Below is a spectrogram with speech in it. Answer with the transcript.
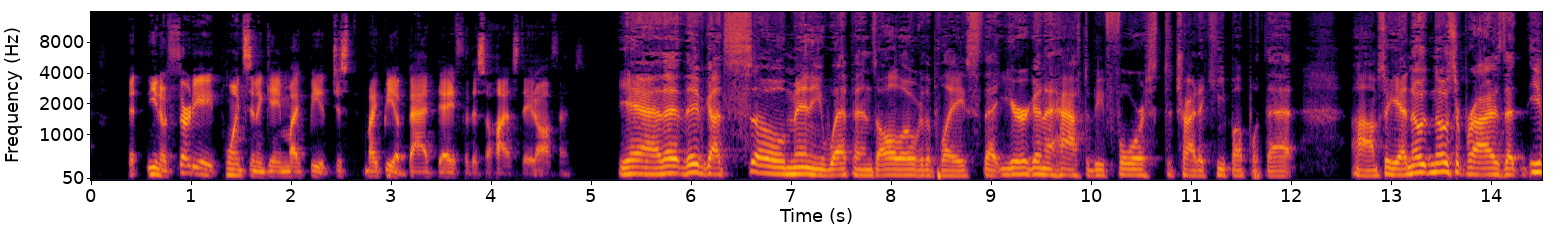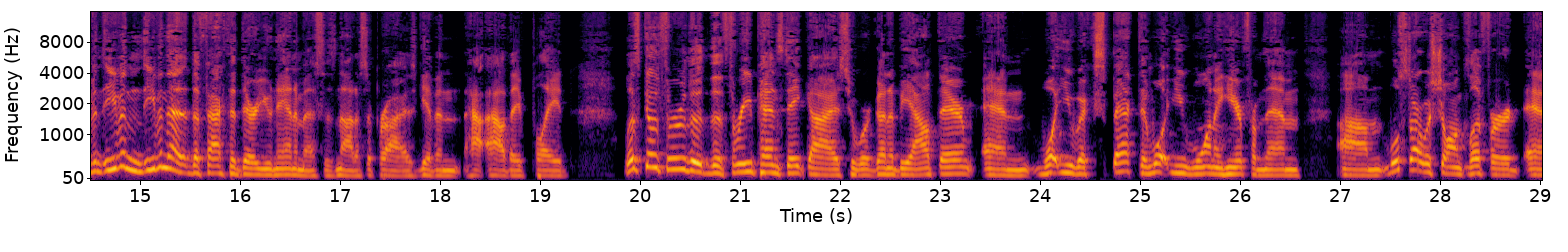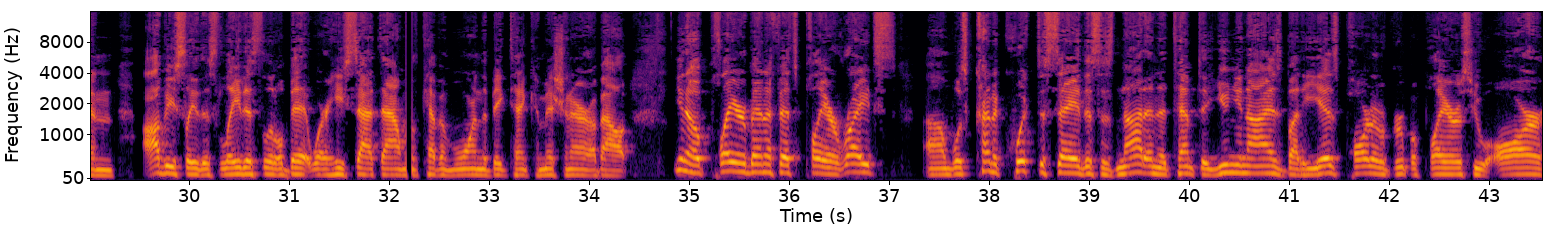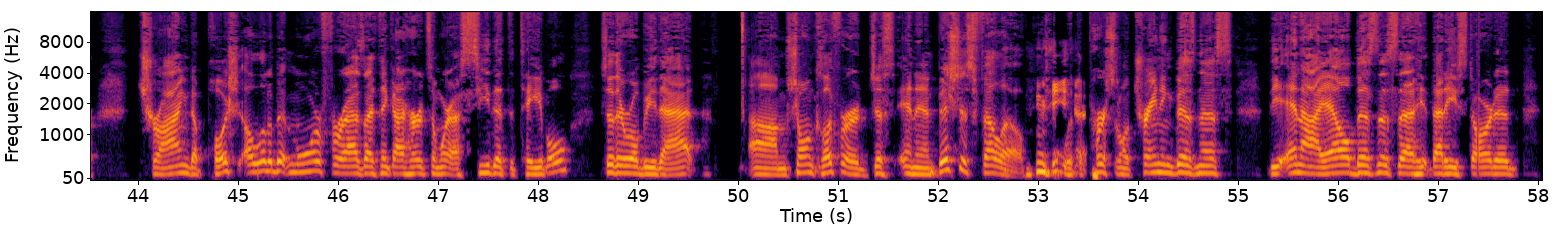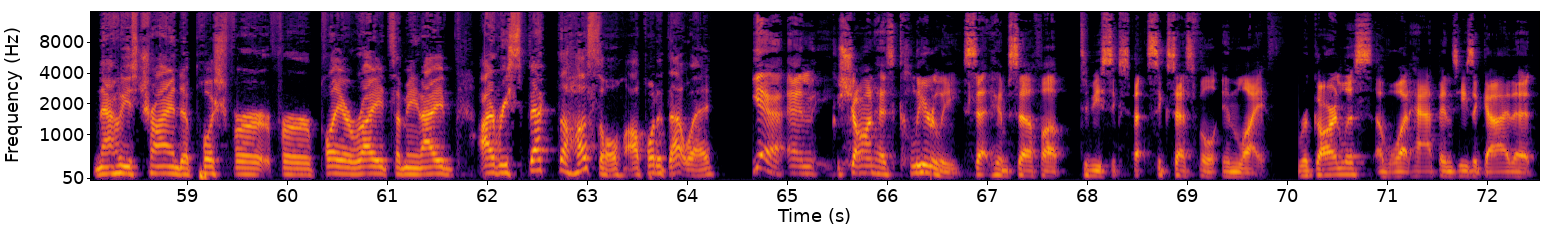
you know 38 points in a game might be just might be a bad day for this Ohio State offense. Yeah, they, have got so many weapons all over the place that you're going to have to be forced to try to keep up with that. Um, so yeah, no, no surprise that even, even, even the, the fact that they're unanimous is not a surprise given how, how they've played. Let's go through the, the three Penn State guys who are going to be out there and what you expect and what you want to hear from them. Um, we'll start with Sean Clifford and obviously this latest little bit where he sat down with Kevin Warren, the Big Ten commissioner about, you know, player benefits, player rights. Um, was kind of quick to say this is not an attempt to unionize, but he is part of a group of players who are trying to push a little bit more for, as I think I heard somewhere, a seat at the table. So there will be that. Um, Sean Clifford, just an ambitious fellow yeah. with the personal training business, the NIL business that he, that he started. Now he's trying to push for for player rights. I mean, I I respect the hustle. I'll put it that way. Yeah, and Sean has clearly set himself up to be successful in life, regardless of what happens. He's a guy that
